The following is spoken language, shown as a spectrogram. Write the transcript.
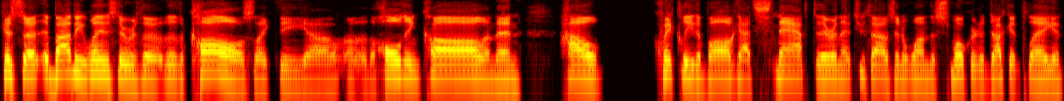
Because uh, Bobby Williams, there was the, the, the calls like the uh, uh, the holding call, and then how quickly the ball got snapped there in that 2001 the Smoker to Duckett play. And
